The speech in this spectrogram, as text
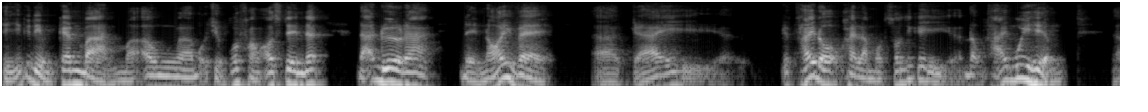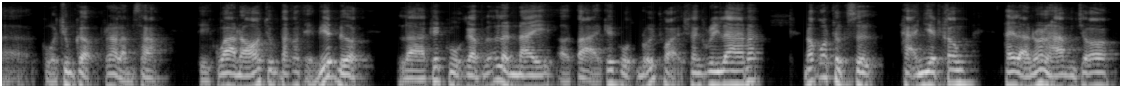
thì những cái điểm căn bản mà ông à, Bộ trưởng Quốc phòng Austin đó đã đưa ra để nói về uh, cái cái thái độ hay là một số những cái động thái nguy hiểm uh, của Trung Cộng ra làm sao. Thì qua đó chúng ta có thể biết được là cái cuộc gặp gỡ lần này ở tại cái cuộc đối thoại Shangri-La đó nó có thực sự hạ nhiệt không? Hay là nó làm cho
